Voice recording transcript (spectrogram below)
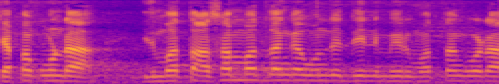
చెప్పకుండా ఇది మొత్తం అసంబద్ధంగా ఉంది. దీన్ని మీరు మొత్తం కూడా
